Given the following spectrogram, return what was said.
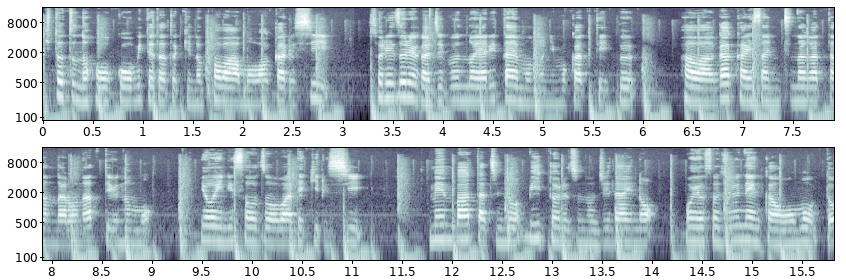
一つの方向を見てた時のパワーもわかるしそれぞれが自分のやりたいものに向かっていくパワーが解散につながったんだろうなっていうのも容易に想像はできるしメンバーたちのビートルズの時代のおよそ10年間を思うと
